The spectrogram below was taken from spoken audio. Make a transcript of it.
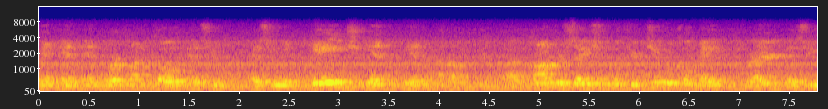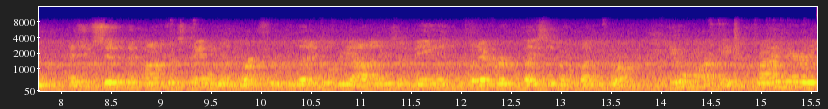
and, and, and work on code, as you as you engage in in um, conversation with your cubicle mate, right? As you as you sit at the conference table and work through political realities of being in whatever place of employment you are, You are a primary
